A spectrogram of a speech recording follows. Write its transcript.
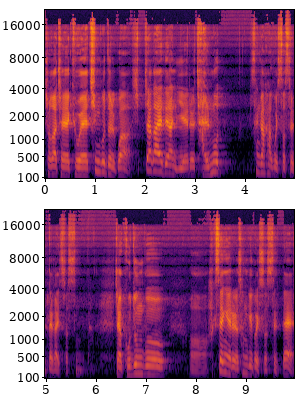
저가 제 교회 친구들과 십자가에 대한 이해를 잘못 생각하고 있었을 때가 있었습니다. 제가 고등부 어, 학생회를 섬기고 있었을 때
